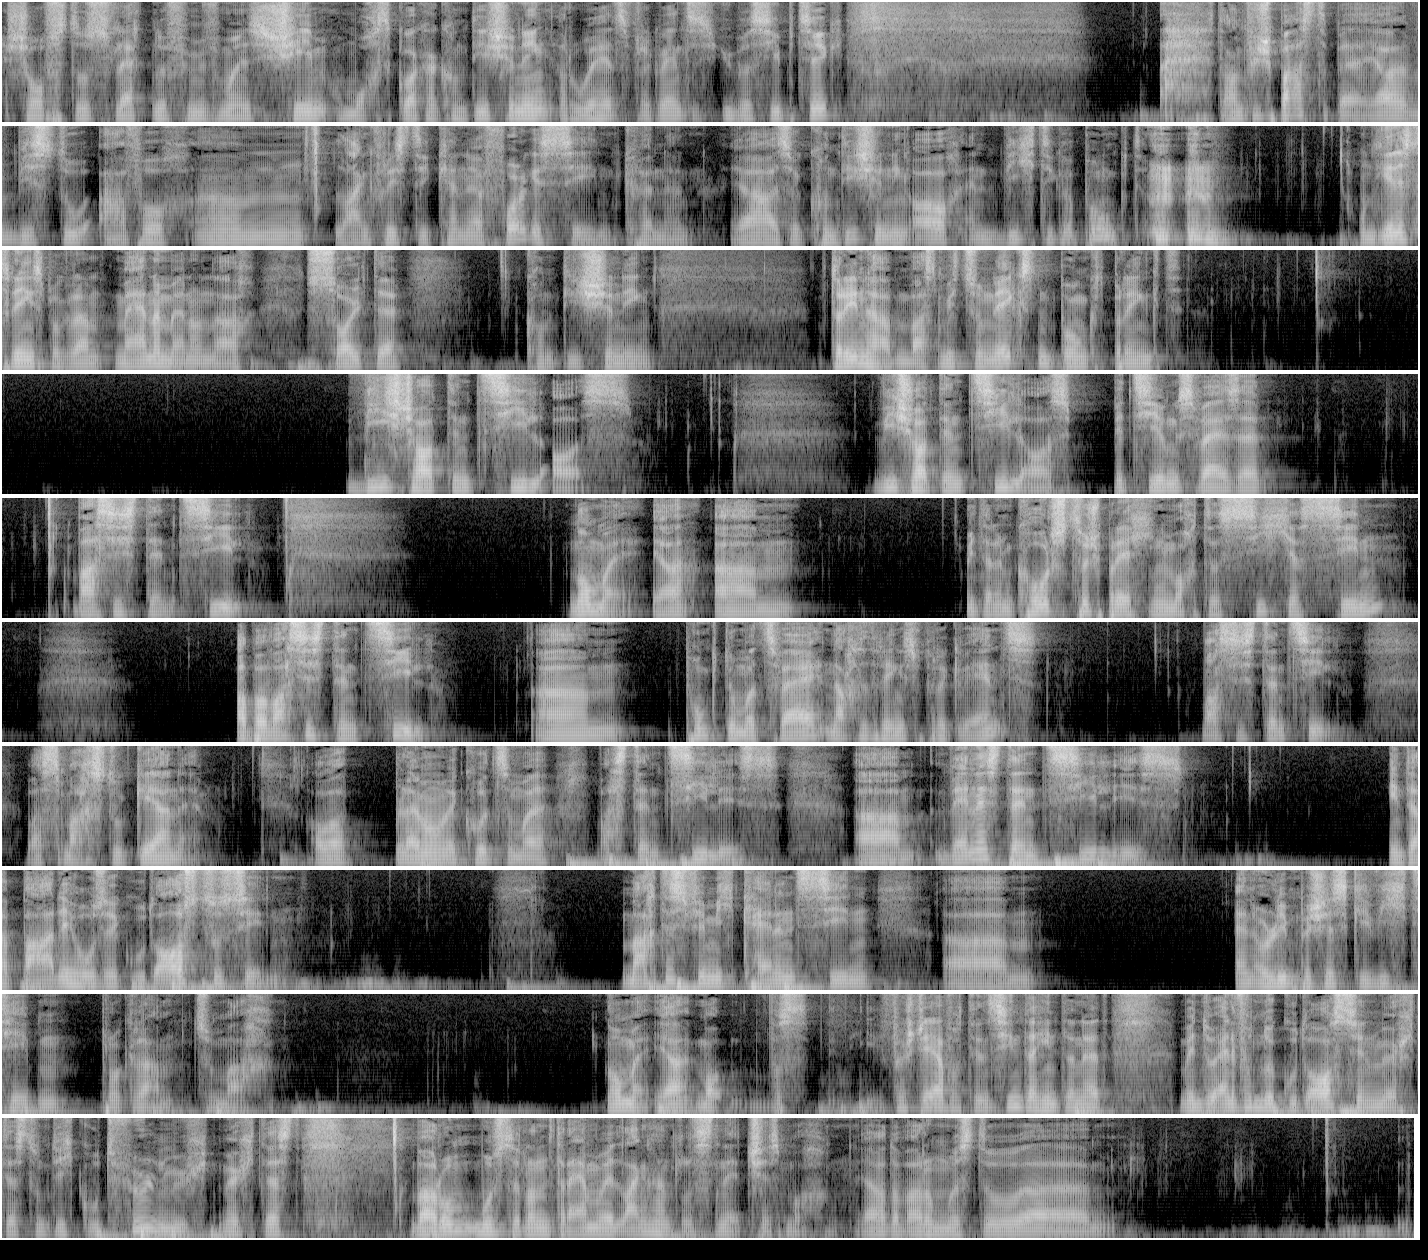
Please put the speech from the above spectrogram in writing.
schaffst du es vielleicht nur fünfmal ins Gym machst gar kein Conditioning, Ruheheitsfrequenz ist über 70 dann viel Spaß dabei, ja, wirst du einfach ähm, langfristig keine Erfolge sehen können. Ja, also Conditioning auch ein wichtiger Punkt. Und jedes Trainingsprogramm, meiner Meinung nach, sollte Conditioning drin haben. Was mich zum nächsten Punkt bringt, wie schaut dein Ziel aus? Wie schaut dein Ziel aus? Beziehungsweise, was ist dein Ziel? Nochmal, ja, ähm, mit einem Coach zu sprechen, macht das sicher Sinn, aber was ist dein Ziel? Ähm, Punkt Nummer zwei, nach der Trainingsfrequenz. Was ist dein Ziel? Was machst du gerne? Aber bleiben wir mal kurz einmal, was dein Ziel ist. Ähm, wenn es dein Ziel ist, in der Badehose gut auszusehen, macht es für mich keinen Sinn, ähm, ein olympisches Gewichtheben-Programm zu machen. Nochmal, ja, was, ich verstehe einfach den Sinn dahinter nicht. Wenn du einfach nur gut aussehen möchtest und dich gut fühlen möchtest, warum musst du dann dreimal Langhandel-Snatches machen? Ja, oder warum musst du äh,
